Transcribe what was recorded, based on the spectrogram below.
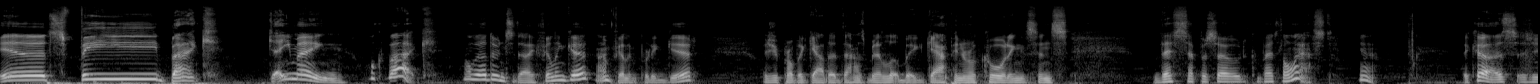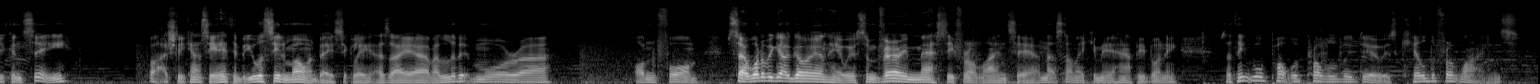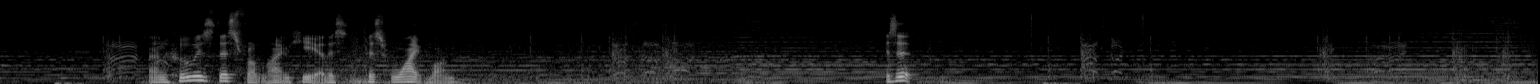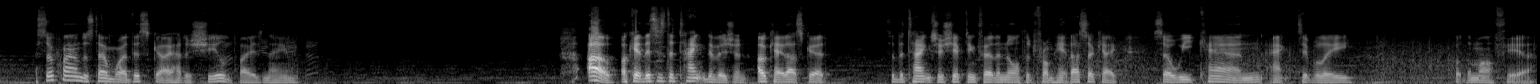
It's Feedback Gaming. Welcome back. How are doing today? Feeling good? I'm feeling pretty good. As you probably gathered, there has been a little bit of gap in recording since this episode compared to the last. Yeah. Because, as you can see, well, actually, you can't see anything, but you will see in a moment, basically, as I am a little bit more uh, on form. So, what do we got going on here? We have some very messy front lines here, and that's not making me a happy bunny. So I think what we'll probably do is kill the front lines. And who is this front line here? This this white one. Is it? I still can't understand why this guy had a shield by his name. Oh, okay, this is the tank division. Okay, that's good. So the tanks are shifting further northward from here. That's okay. So we can actively put them off here.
